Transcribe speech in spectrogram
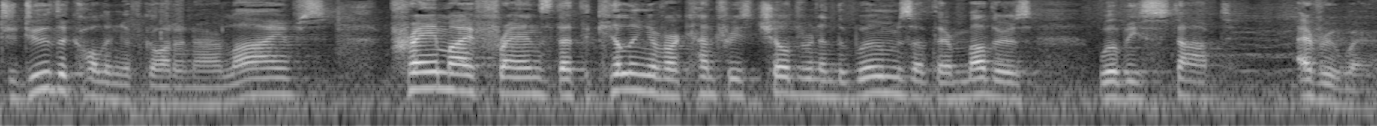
to do the calling of God in our lives. Pray, my friends, that the killing of our country's children in the wombs of their mothers will be stopped everywhere.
